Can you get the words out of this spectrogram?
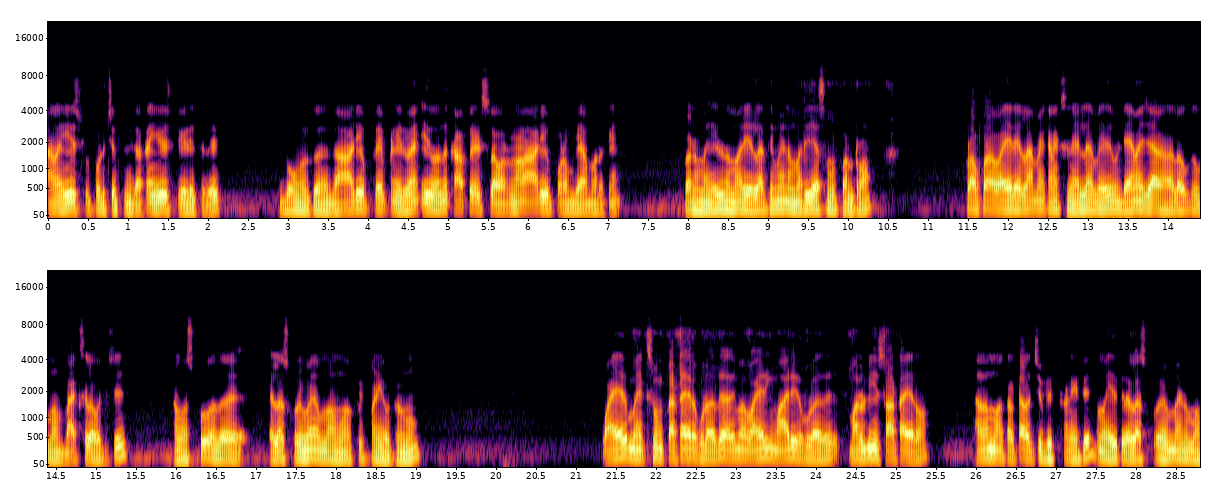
நான் யூஎஸ்பி போட்டு செக் பண்ணி காட்டுறேன் யூஎஸ்பி எடுக்குது. இப்போ உங்களுக்கு இந்த ஆடியோ ப்ளே பண்ணிடுவேன். இது வந்து காப்பிரைட்ஸில் வரனால ஆடியோ போட முடியாமல் இருக்கேன். இப்போ நம்ம இருந்த மாதிரி எல்லாத்தையுமே நம்ம ரீஅசம்பிள் பண்ணுறோம் ப்ராப்பராக ஒயர் எல்லாமே கனெக்ஷன் எல்லாமே எதுவும் டேமேஜ் ஆகாத அளவுக்கு நம்ம பேக்ஸில் வச்சு நம்ம ஸ்க்ரூ அந்த எல்லா ஸ்க்ரூவுமே நம்ம ஃபிட் பண்ணி விட்டுருணும் ஒயர் மேக்ஸிமம் கட் ஆகிடக்கூடாது அதே மாதிரி ஒயரிங் மாறிடக்கூடாது. மறுபடியும் ஸ்டார்ட் ஆயிரும். அதை நம்ம கரெக்டாக வச்சு ஃபிக்ஸ் பண்ணிவிட்டு நம்ம இருக்கிற எல்லா ஸ்க்ரூவுமே நம்ம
